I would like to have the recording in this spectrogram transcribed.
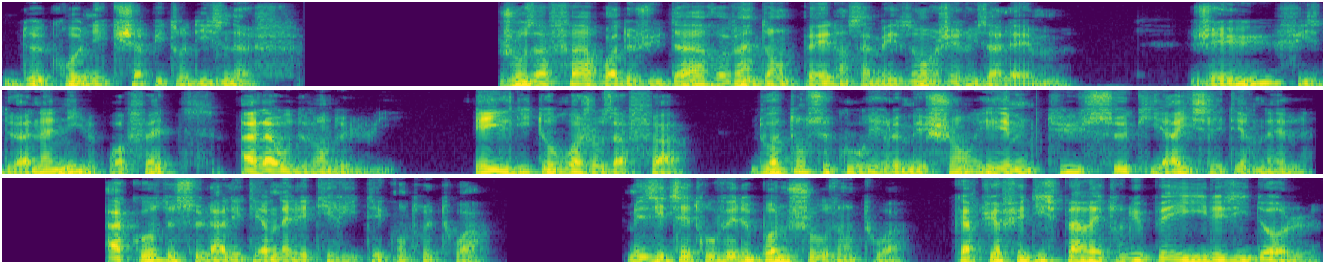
2 Chroniques chapitre 19 Josaphat, roi de Juda, revint en paix dans sa maison à Jérusalem. Jéhu, fils de Hanani le prophète, alla au-devant de lui. Et il dit au roi Josaphat, Doit-on secourir le méchant et aimes-tu ceux qui haïssent l'Éternel? À cause de cela l'Éternel est irrité contre toi. Mais il s'est trouvé de bonnes choses en toi, car tu as fait disparaître du pays les idoles,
